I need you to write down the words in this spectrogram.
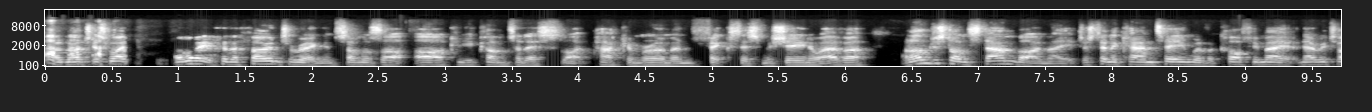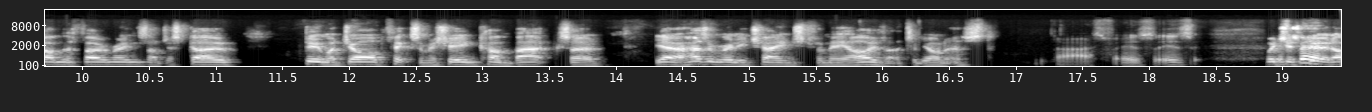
And I just wait. I wait for the phone to ring, and someone's like, "Oh, can you come to this like packing room and fix this machine or whatever?" And I'm just on standby, mate, just in a canteen with a coffee, mate. And every time the phone rings, I'll just go do my job, fix a machine, come back. So yeah, it hasn't really changed for me either, to be honest. Nah, it's, it's, Which it's is good. A,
